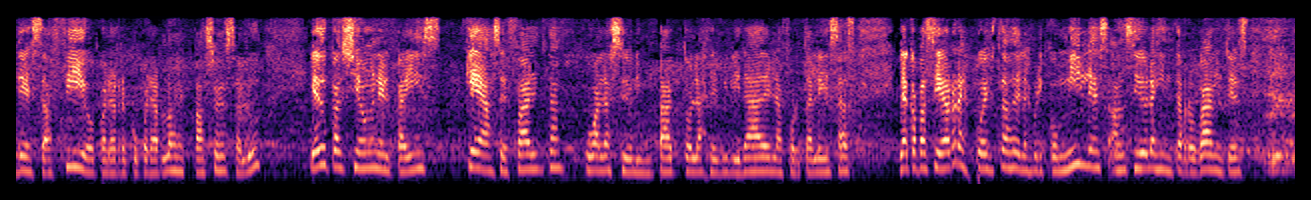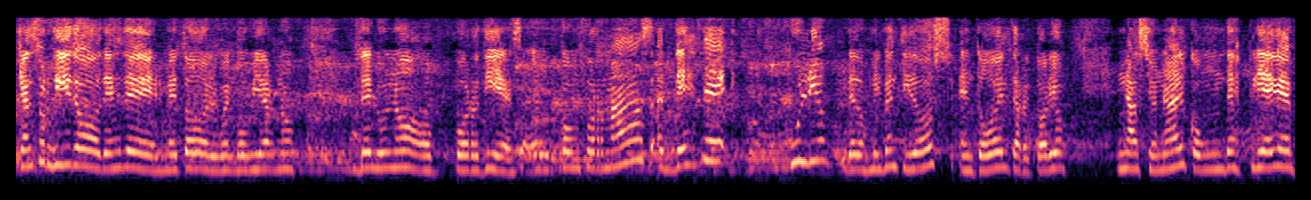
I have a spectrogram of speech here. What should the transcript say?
desafío para recuperar los espacios de salud y educación en el país. ¿Qué hace falta? ¿Cuál ha sido el impacto? Las debilidades, las fortalezas la capacidad de respuestas de las bricomiles han sido las interrogantes que han surgido desde el método del buen gobierno del 1 por 10, eh, conformadas desde julio de 2022 en todo el territorio nacional con un despliegue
